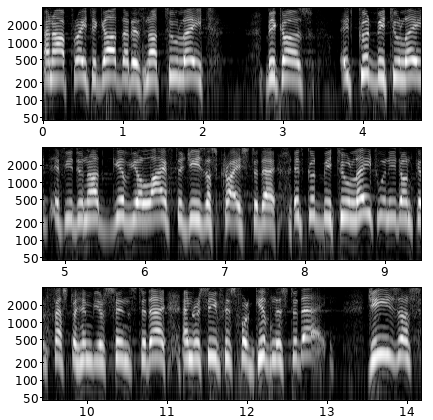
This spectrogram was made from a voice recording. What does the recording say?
And I pray to God that it's not too late because it could be too late if you do not give your life to Jesus Christ today. It could be too late when you don't confess to Him your sins today and receive His forgiveness today. Jesus,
